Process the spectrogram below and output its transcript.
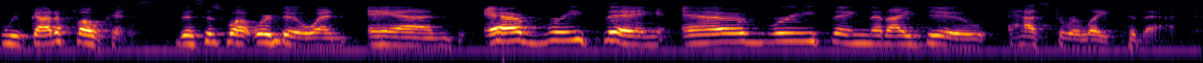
we've got to focus. This is what we're doing. And everything, everything that I do has to relate to that.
